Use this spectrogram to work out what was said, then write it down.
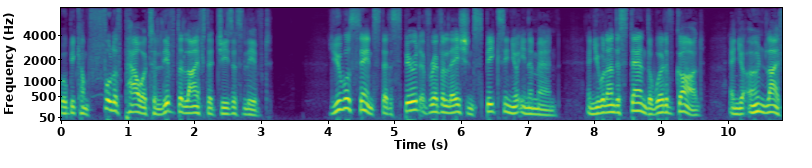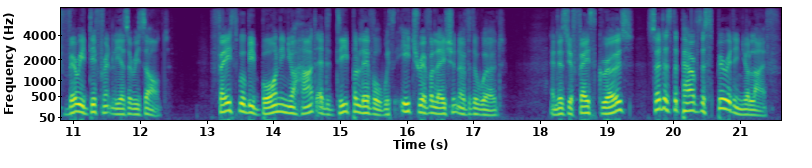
will become full of power to live the life that Jesus lived. You will sense that a spirit of revelation speaks in your inner man, and you will understand the Word of God and your own life very differently as a result. Faith will be born in your heart at a deeper level with each revelation over the Word. And as your faith grows, so does the power of the Spirit in your life,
